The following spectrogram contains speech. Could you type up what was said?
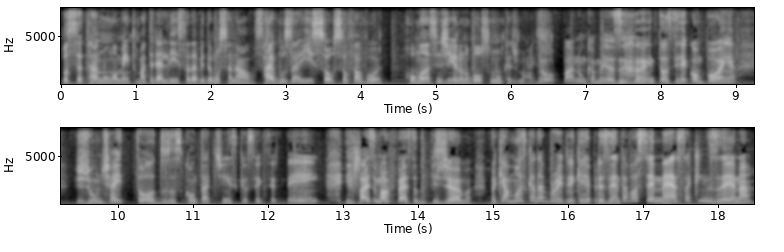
você está num momento materialista da vida emocional. Saiba usar isso ao seu favor. Romance e dinheiro no bolso nunca é demais. Opa, nunca mesmo. então se recomponha, junte aí todos os contatinhos que eu sei que você tem e faz uma festa do pijama. Porque a música da Britney que representa você nessa quinzena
